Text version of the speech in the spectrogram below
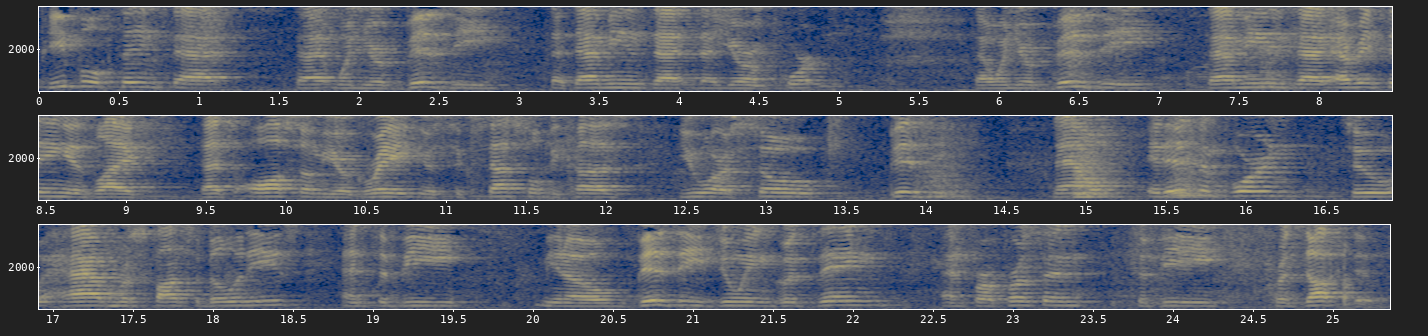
People think that that when you're busy that that means that, that you're important. That when you're busy, that means that everything is like that's awesome, you're great, you're successful because you are so busy. Now, it is important to have responsibilities and to be, you know, busy doing good things and for a person to be productive.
